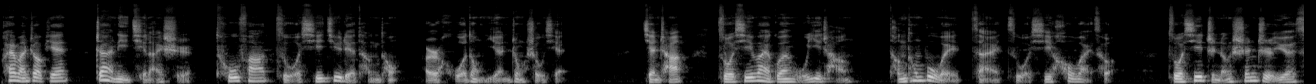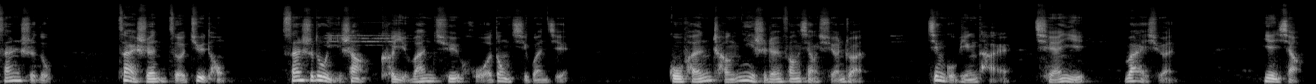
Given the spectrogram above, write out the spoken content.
拍完照片站立起来时，突发左膝剧烈疼痛而活动严重受限。检查左膝外观无异常，疼痛部位在左膝后外侧，左膝只能伸至约三十度，再伸则剧痛。三十度以上可以弯曲活动膝关节，骨盆呈逆时针方向旋转，胫骨平台前移外旋。印象：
